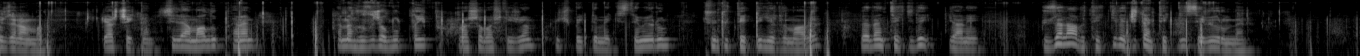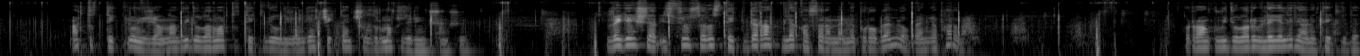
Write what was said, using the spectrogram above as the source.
yüzden almadım. Gerçekten. Silahımı alıp hemen hemen hızlıca lootlayıp rush'a başlayacağım. Hiç beklemek istemiyorum. Çünkü tekli girdim abi. Ve ben tekli de yani güzel abi tekli de cidden tekliyi seviyorum ben. Artık tekli oynayacağım lan. Videolarım artık tekli olacağım. Gerçekten çıldırmak üzereyim çünkü. Ve gençler istiyorsanız teklide rank bile kasarım. Bende problem yok. Ben yaparım. Rank videoları bile gelir yani teklide.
